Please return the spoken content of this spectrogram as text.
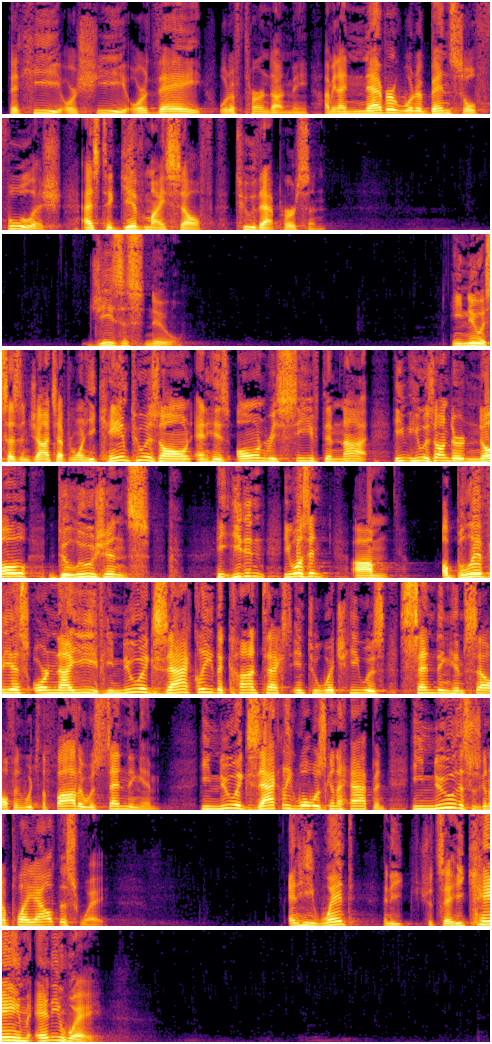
that he or she or they would have turned on me. I mean, I never would have been so foolish as to give myself to that person. Jesus knew. He knew, it says in John chapter 1, he came to his own and his own received him not. He, he was under no delusions. He, he, didn't, he wasn't um, oblivious or naive. He knew exactly the context into which he was sending himself, in which the Father was sending him. He knew exactly what was going to happen. He knew this was going to play out this way. And he went, and he should say, he came anyway.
